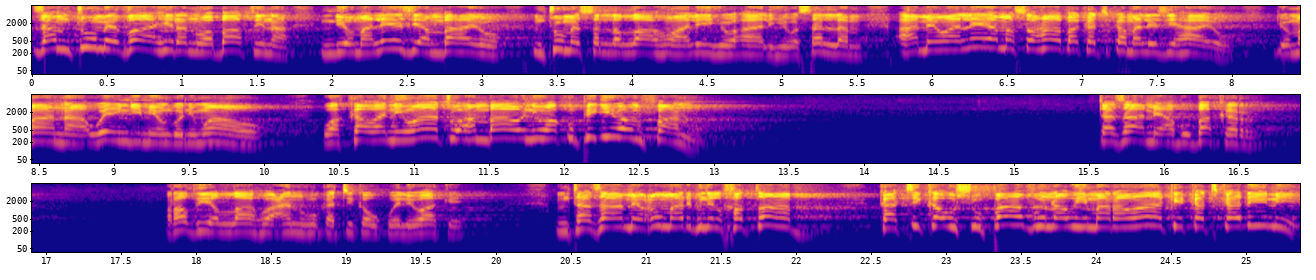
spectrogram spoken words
za mtume dhahiran wa batina. Ndiyo malezi ambayo mtume sallallahu alayhi wa alihi wasallam amewalea masahaba katika malezi hayo. Ndio maana wengi miongoni mwao wakawa ni watu ambao ni wakupigiwa mfano. Tazame Abu Bakar radhiyallahu anhu katika ukweli wake. Mtazame Umar ibn al-Khattab katika ushupavu na uimara wake katika dini.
